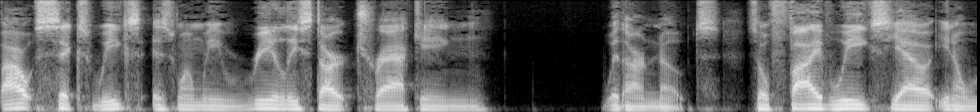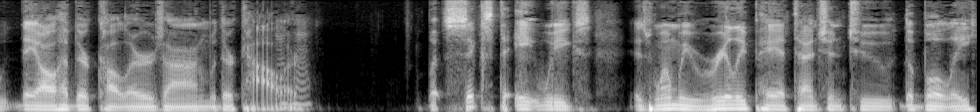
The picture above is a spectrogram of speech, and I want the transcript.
about six weeks is when we really start tracking with our notes. So five weeks, yeah, you know, they all have their colors on with their collar. Mhm. But six to eight weeks is when we really pay attention to the bully.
